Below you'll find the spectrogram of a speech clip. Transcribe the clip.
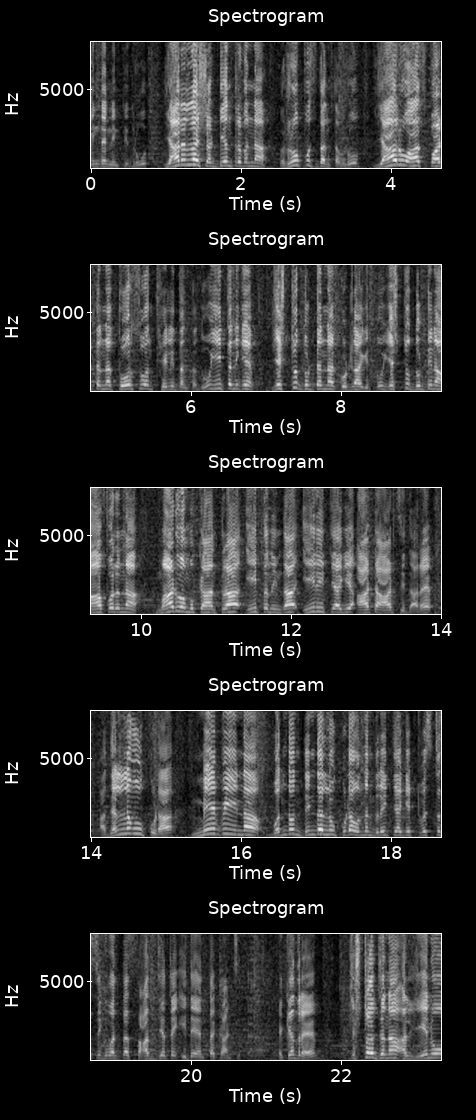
ಹಿಂದೆ ನಿಂತಿದ್ರು? ಯಾರೆಲ್ಲ ಷಡ್ಯಂತ್ರವನ್ನ ರೂಪಿಸಿದಂಥವ್ರು? ಯಾರು ಆ ಸ್ಪಾಟನ್ನು ತೋರಿಸು ಅಂತ ಹೇಳಿದ್ದಂಥದ್ದು? ಈತನಿಗೆ ಎಷ್ಟು ದುಡ್ಡನ್ನು ಕೊಡಲಾಗಿತ್ತು? ಎಷ್ಟು ದುಡ್ಡಿನ ಆಫರನ್ನು ಮಾಡುವ ಮುಖಾಂತರ ಈತನಿಂದ ಈ ರೀತಿಯಾಗಿ ಆಟ ಆಡಿಸಿದ್ದಾರೆ. ಅದೆಲ್ಲವೂ ಕೂಡ ಮೇ ಬಿ ಇನ್ನ ಒಂದೊಂದು ದಿನದಲ್ಲೂ ಕೂಡ ಒಂದೊಂದು ರೀತಿಯಾಗಿ ಟ್ವಿಸ್ಟ್ ಸಿಗುವಂಥ ಸಾಧ್ಯತೆ ಇದೆ ಅಂತ ಕಾಣಿಸುತ್ತೆ. ಯಾಕೆಂದ್ರೆ ಎಷ್ಟೋ ಜನ ಅಲ್ಲಿ ಏನೋ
